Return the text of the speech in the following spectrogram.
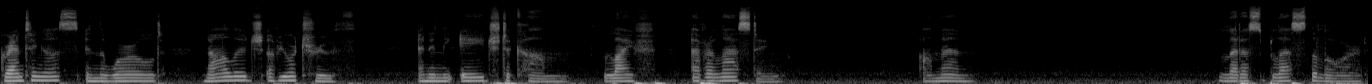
granting us in the world knowledge of your truth, and in the age to come life everlasting. Amen. Let us bless the Lord.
